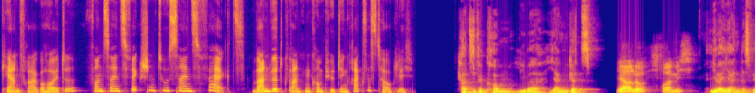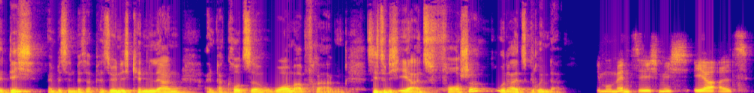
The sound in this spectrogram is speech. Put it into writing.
Kernfrage heute: Von Science Fiction to Science Facts. Wann wird Quantencomputing praxistauglich? Herzlich willkommen, lieber Jan Götz. Ja, hallo, ich freue mich. Lieber Jan, dass wir dich ein bisschen besser persönlich kennenlernen, ein paar kurze Warm-up-Fragen. Siehst du dich eher als Forscher oder als Gründer? Im Moment sehe ich mich eher als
